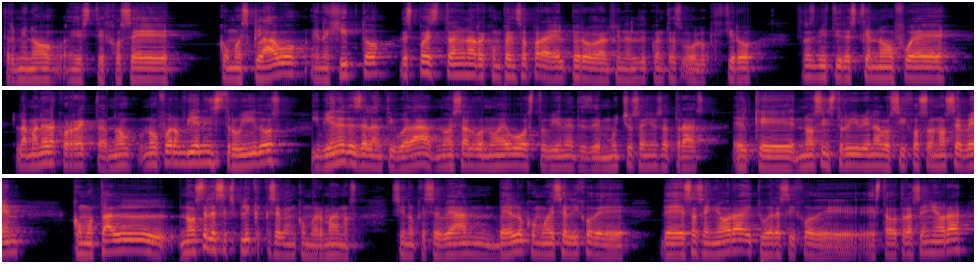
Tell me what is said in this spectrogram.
terminó este José como esclavo en Egipto. Después trae una recompensa para él, pero al final de cuentas, o lo que quiero transmitir es que no fue la manera correcta, no, no fueron bien instruidos y viene desde la antigüedad, no es algo nuevo, esto viene desde muchos años atrás, el que no se instruye bien a los hijos o no se ven como tal, no se les explica que se vean como hermanos, sino que se vean, velo como es el hijo de, de esa señora y tú eres hijo de esta otra señora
